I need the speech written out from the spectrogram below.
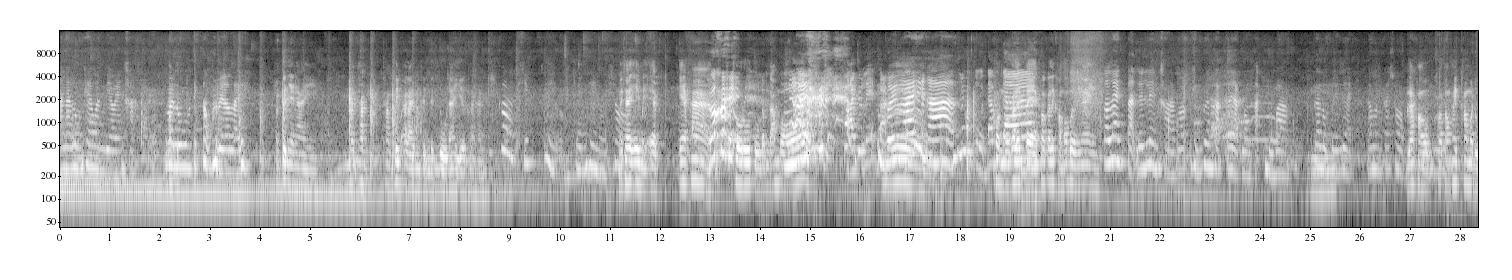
อันนั้นลงแค่วันเดียวเองค่ะไม่รู้ติ๊กต็อกมันเป็นอะไร มันเป็นยังไง มันทำทำคลิปอะไรมันถึงดูได้เยอะขนาดนั้น ก็คลิปนี่แบบลงให้หนูชอบ ไม่ใช่เองไปแอบแก้ผ้าโอ้ย โชว์รูตูดดำๆบอขายทุเรศว่ะไม่ใช่ค่ะ ลูกตูดดำคนเขาก็เลยแปลกเขาก็เลยเขามาเบิงไงตอนแรกตัดเล่นๆค่ะ เพราะเห็นเพื่อนตัดก็อยากลองตัดดูบ้างอืมก็ลงไปเรื่อยๆ แล้วมันก็ชอบแล้วเขาเขาต้องให้เข้ามาดู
